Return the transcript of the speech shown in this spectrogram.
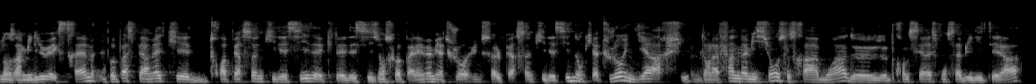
dans un milieu extrême. On ne peut pas se permettre qu'il y ait trois personnes qui décident et que les décisions ne soient pas les mêmes. Il y a toujours une seule personne qui décide. Donc il y a toujours une hiérarchie. Dans la fin de ma mission, ce sera à moi de, de prendre ces responsabilités-là.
